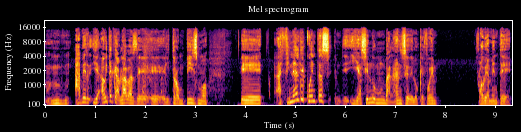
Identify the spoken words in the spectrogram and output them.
mm, a ver, ahorita que hablabas de eh, trompismo, al final de cuentas y haciendo un balance de lo que fue, obviamente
